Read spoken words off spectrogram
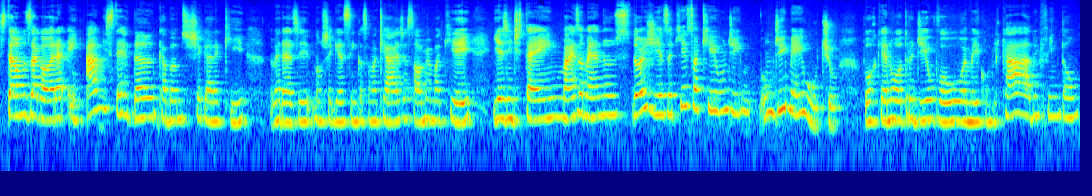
Estamos agora em Amsterdã, acabamos de chegar aqui. Na verdade, não cheguei assim com essa maquiagem, só me maquiei. E a gente tem mais ou menos dois dias aqui, só que um dia, um dia e meio útil. Porque no outro dia o voo é meio complicado, enfim, então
